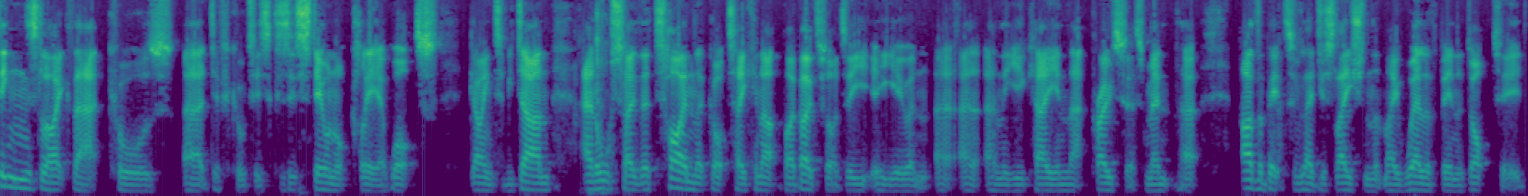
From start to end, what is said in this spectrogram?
things like that cause uh, difficulties because it's still not clear what's going to be done, and also the time that got taken up by both sides, the EU and uh, and the UK, in that process meant that other bits of legislation that may well have been adopted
